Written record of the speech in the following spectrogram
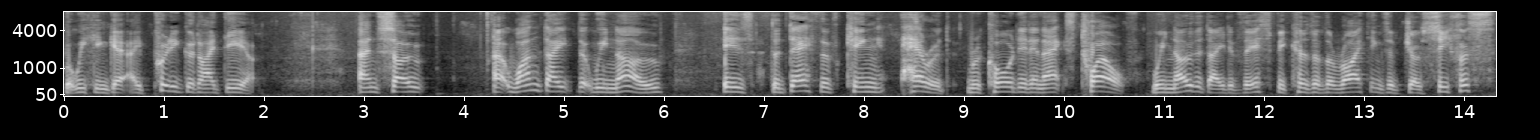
but we can get a pretty good idea. And so, uh, one date that we know is the death of King Herod, recorded in Acts 12. We know the date of this because of the writings of Josephus,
